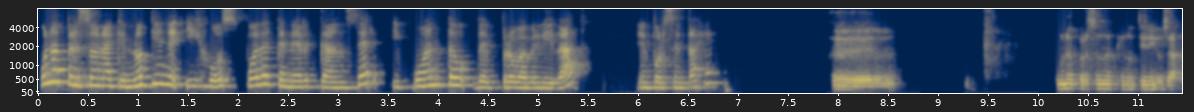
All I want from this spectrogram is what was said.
¿una persona que no tiene hijos puede tener cáncer y cuánto de probabilidad en porcentaje? Eh, una persona que no tiene, o sea,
